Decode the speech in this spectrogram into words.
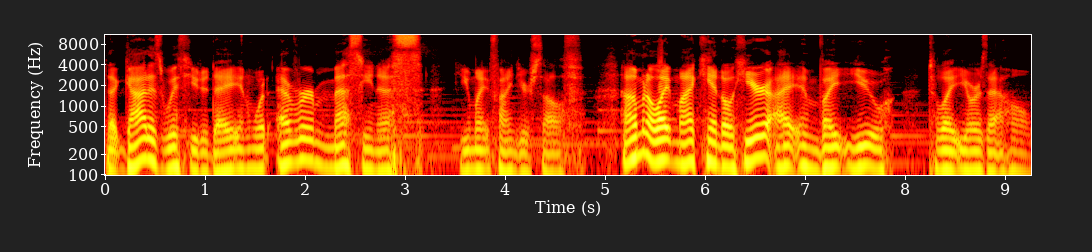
that God is with you today in whatever messiness you might find yourself. I'm going to light my candle here. I invite you to light yours at home.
